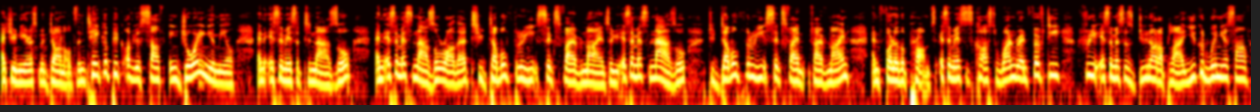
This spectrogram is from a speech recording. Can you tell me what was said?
at your nearest McDonald's. And take a pic of yourself enjoying your meal and SMS it to Nazo, an SMS Nazo rather to 33659. So you SMS Nazo to 33659 and follow the prompts. SMSs cost 1 Rand 50. Free SMSs do not apply. You could win yourself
